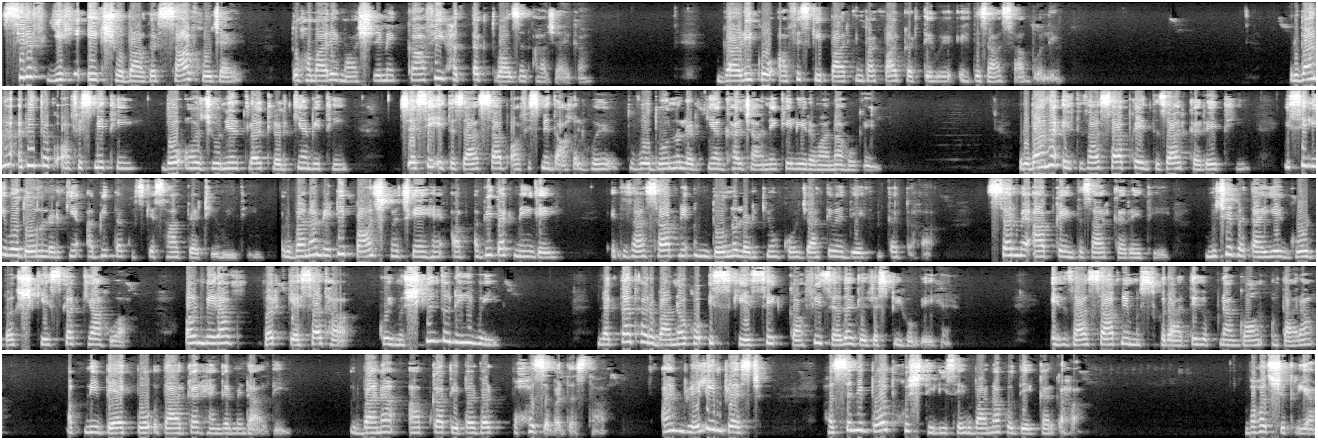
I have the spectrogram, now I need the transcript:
صرف یہی ایک شعبہ اگر صاف ہو جائے، تو ہمارے معاشرے میں کافی حد تک توازن آ جائے گا۔ گاڑی کو آفس کی پارکنگ پر پارک کرتے ہوئے احتجاج صاحب بولے۔ روبانہ ابھی تک آفس میں تھی، دو اور جونیئر کلرک لڑکیاں بھی تھیں۔ جیسے احتجاج صاحب آفس میں داخل ہوئے تو وہ دونوں لڑکیاں گھر جانے کے لیے روانہ ہو گئیں۔ روبانہ احتجاج صاحب کا انتظار کر رہی تھی، اسی لیے وہ دونوں لڑکیاں ابھی تک اس کے ساتھ بیٹھی ہوئی تھیں۔ روبانہ بیٹی پانچ بج گئے ہیں، اب ابھی تک نہیں گئی۔ احتجاج صاحب نے ان دونوں لڑکیوں کو جاتے ہوئے دیکھ کر کہا، سر، میں آپ کا انتظار کر رہی تھی۔ مجھے بتائیے گوڈ بخش کیس کا کیا ہوا؟ اور میرا ورک کیسا تھا؟ کوئی مشکل تو نہیں ہوئی۔ لگتا تھا ربانہ کو اس کیس سے کافی زیادہ دلچسپی ہو گئی ہے۔ احزاز صاحب نے مسکراتے ہوئے اپنا گون اتارا، اپنی بیگ کو اتار کر ہینگر میں ڈال دی۔ ربانہ، آپ کا پیپر ورک بہت زبردست تھا۔ I am really impressed Hasan نے بہت خوش دلی سے ربانہ کو دیکھ کر کہا۔ بہت شکریہ،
